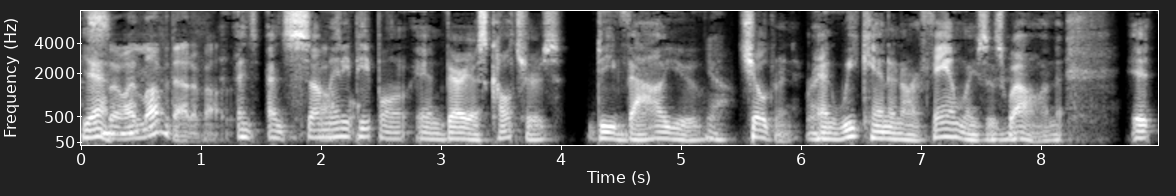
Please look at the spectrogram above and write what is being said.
yeah. So I love that about it. And and so many people in various cultures devalue Yeah. children, Right. Mm-hmm. and we can in our families as well. And it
